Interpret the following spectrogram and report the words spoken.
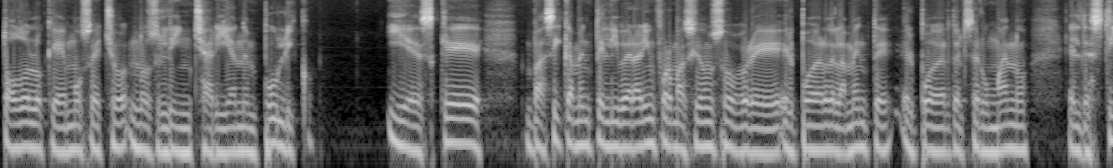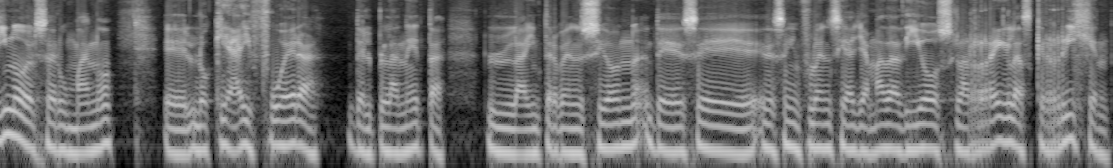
todo lo que hemos hecho, nos lincharían en público. Y es que básicamente liberar información sobre el poder de la mente, el poder del ser humano, el destino del ser humano, eh, lo que hay fuera del planeta, la intervención de, ese, esa influencia llamada Dios, las reglas que rigen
